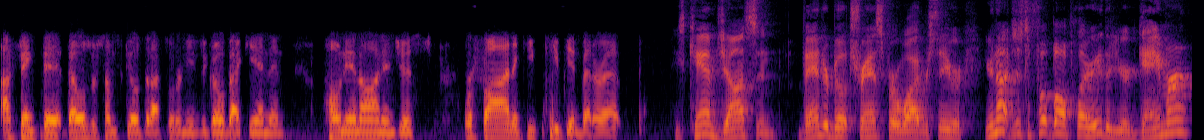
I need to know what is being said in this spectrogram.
I think that those are some skills that I sort of need to go back in and hone in on and just refine and keep keep getting better at. He's Cam Johnson, Vanderbilt transfer wide receiver. You're not just a football player either. You're a gamer.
